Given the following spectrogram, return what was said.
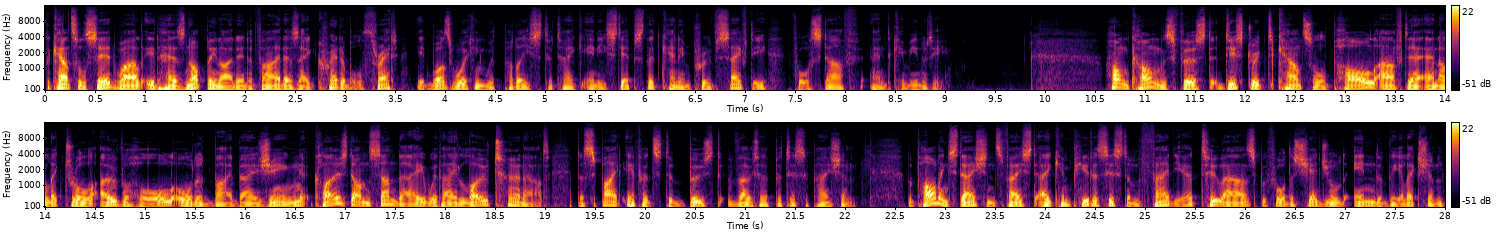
The council said while it has not been identified as a credible threat, it was working with police to take any steps that can improve safety for staff and community. Hong Kong's first district council poll after an electoral overhaul ordered by Beijing closed on Sunday with a low turnout despite efforts to boost voter participation. The polling stations faced a computer system failure two hours before the scheduled end of the election,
